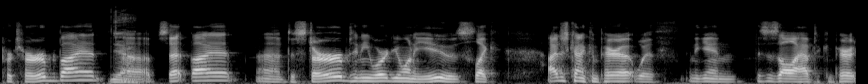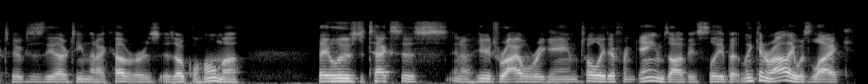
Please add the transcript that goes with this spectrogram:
perturbed by it, yeah. uh, upset by it, uh, disturbed, any word you want to use. Like, I just kind of compare it with, and again, this is all I have to compare it to because this is the other team that I cover is, is Oklahoma they lose to Texas in a huge rivalry game. Totally different games, obviously. But Lincoln Riley was like,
